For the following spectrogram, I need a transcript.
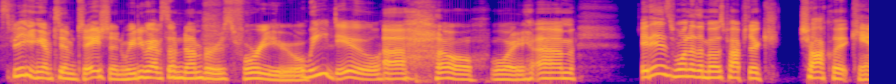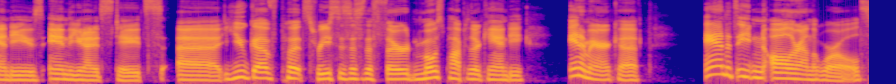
speaking of temptation, we do have some numbers for you. we do. Uh, oh boy. Um, it is one of the most popular c- chocolate candies in the United States. Uh, YouGov puts Reese's as the third most popular candy in America, and it's eaten all around the world.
